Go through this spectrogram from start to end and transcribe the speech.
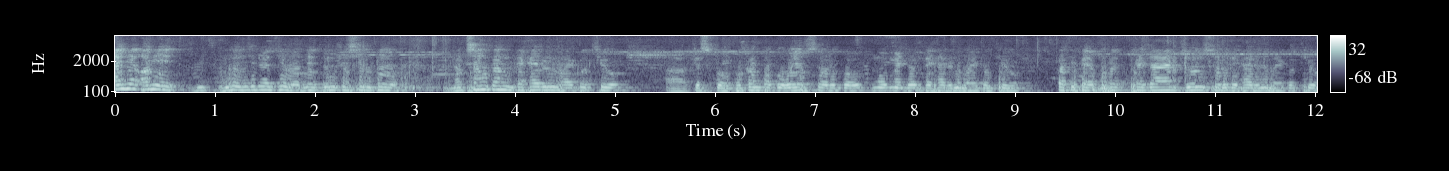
अहिले अघि हाम्रो इन्जिनियरज्यूहरूले जुन किसिमको नक्साङ्कन देखाइरहनु भएको थियो त्यसको भूकम्पको वेभ्सहरूको मुभमेन्टहरू देखाइरहनु भएको थियो कतिपय फ्रेजाइल जोन्सहरू देखाइरहनु भएको थियो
